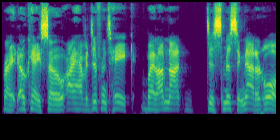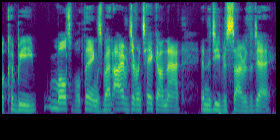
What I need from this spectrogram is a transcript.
right? Okay, so I have a different take, but I'm not dismissing that at all. It could be multiple things, but I have a different take on that in the deepest dive of the day.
